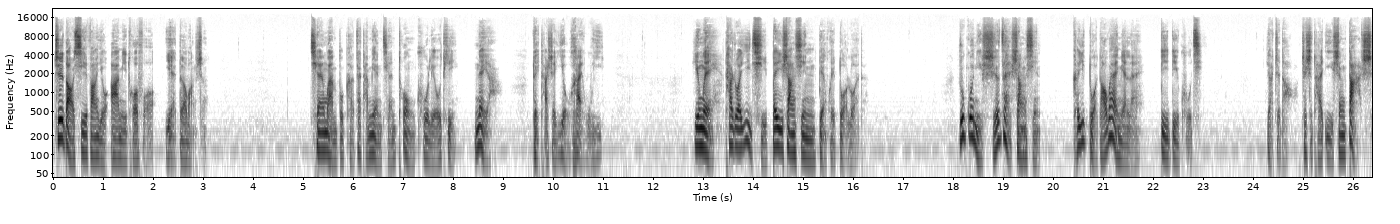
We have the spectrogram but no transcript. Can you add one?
知道西方有阿弥陀佛，也得往生。千万不可在他面前痛哭流涕，那样对他是有害无益。因为他若一起悲伤心，便会堕落的。如果你实在伤心，可以躲到外面来，低低哭泣。要知道，这是他一生大事。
